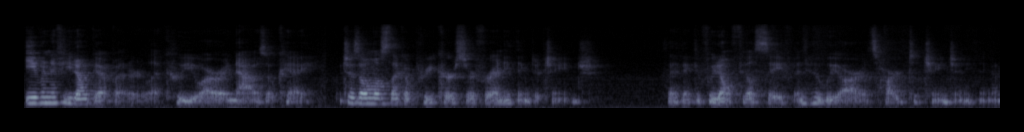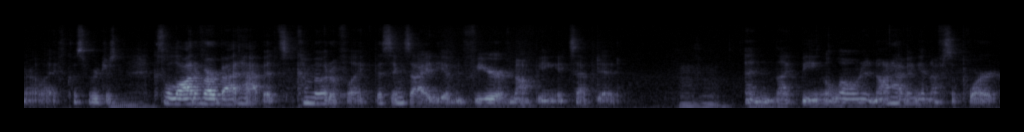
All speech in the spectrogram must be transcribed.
even if you don't get better like who you are right now is okay which is almost like a precursor for anything to change. I think if we don't feel safe in who we are it's hard to change anything in our life because we're just because a lot of our bad habits come out of like this anxiety and fear of not being accepted. Mhm. And like being alone and not having enough support.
